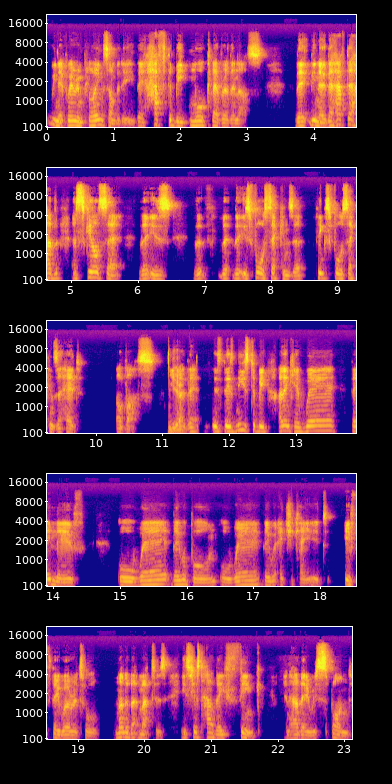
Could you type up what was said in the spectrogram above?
you know if we're employing somebody, they have to be more clever than us. They you know they have to have a skill set that is that, that, that is four seconds at, thinks four seconds ahead of us. You yeah. know, there, there needs to be. I don't care where they live, or where they were born, or where they were educated, if they were at all. None of that matters. It's just how they think and how they respond.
